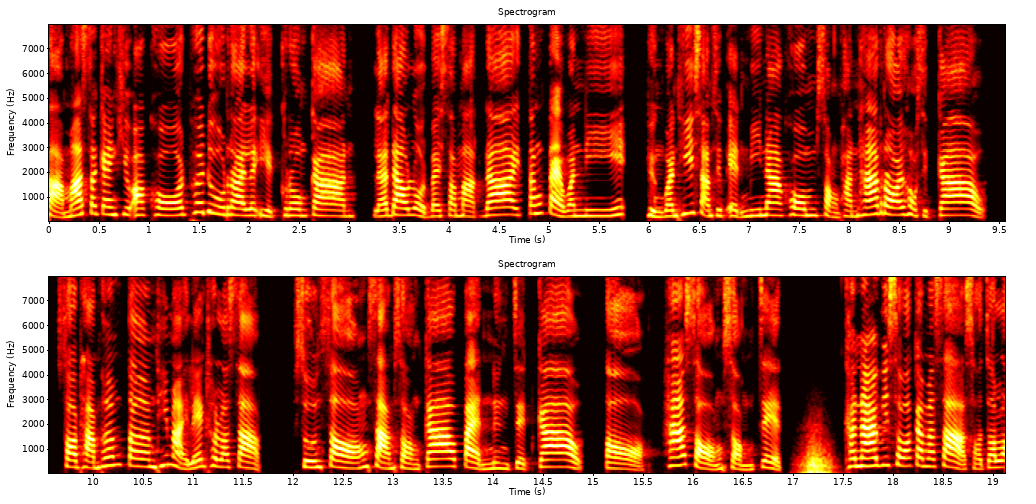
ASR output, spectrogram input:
สามารถสแกน QR Code เพื่อดูรายละเอียดโครงการ และดาวน์โหลดใบสมัครได้ตั้งแต่วันนี้ถึงวันที่ 31 มีนาคม 2569 สอบถามเพิ่มเติมที่หมายเลขโทรศัพท์ 02-329-8179 ต่อ 5227 คณะวิศวกรรมศาสตร์ สจล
